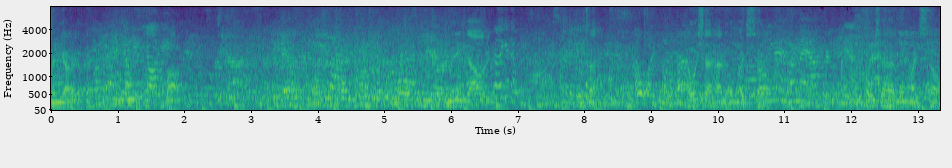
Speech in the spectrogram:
Main gallery? Okay. Wow. Main gallery. What's that? I wish I had one myself. I wish I had one myself.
